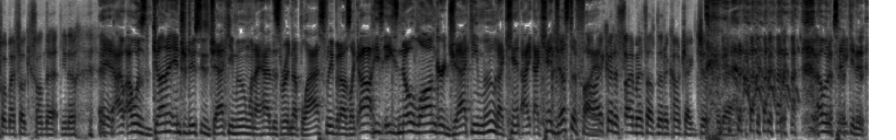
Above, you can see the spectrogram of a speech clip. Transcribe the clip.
put my focus on that. You know. hey, I, I, was gonna introduce you as Jackie Moon when I had this written up last week, but I was like, oh, he's he's no longer Jackie Moon. I can't I, I can't justify. I could have signed myself another contract just for that. I would have taken it.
